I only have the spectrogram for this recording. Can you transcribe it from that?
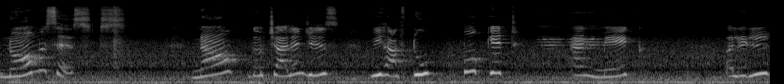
enormousest. Now the challenge is we have to poke it and make a little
